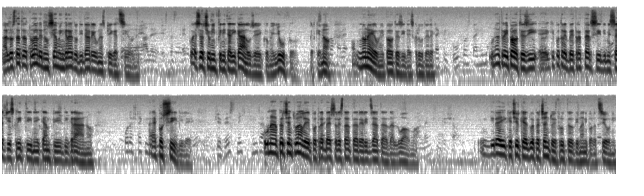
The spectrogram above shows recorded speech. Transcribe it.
Allo stato attuale non siamo in grado di dare una spiegazione. Può esserci un'infinità di cause, come gli UFO, perché no? Non è un'ipotesi da escludere. Un'altra ipotesi è che potrebbe trattarsi di messaggi scritti nei campi di grano. È possibile. Una percentuale potrebbe essere stata realizzata dall'uomo. Direi che circa il 2% è frutto di manipolazioni.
